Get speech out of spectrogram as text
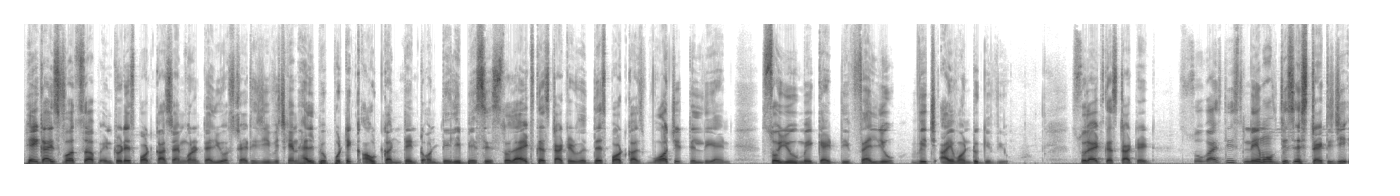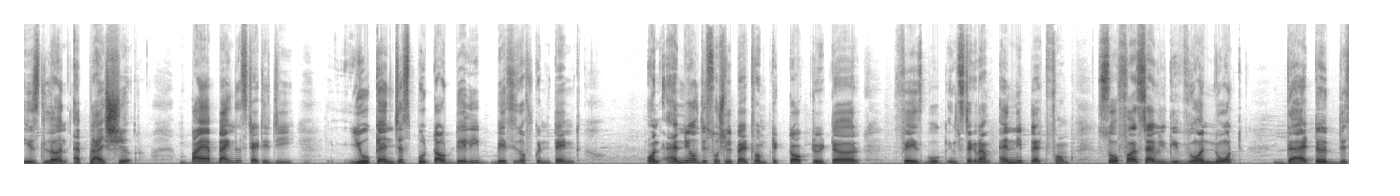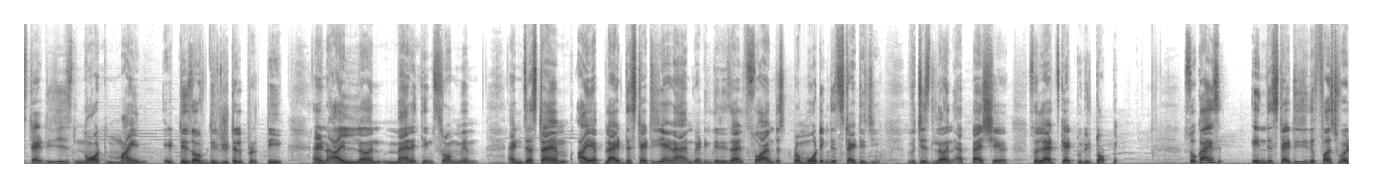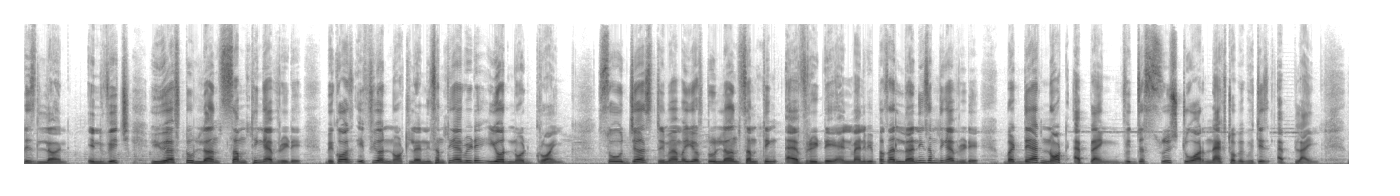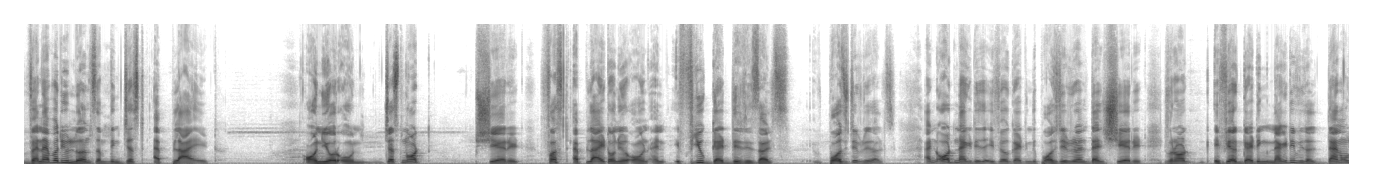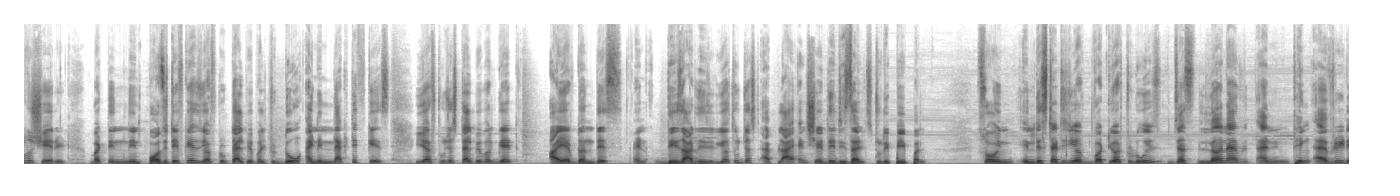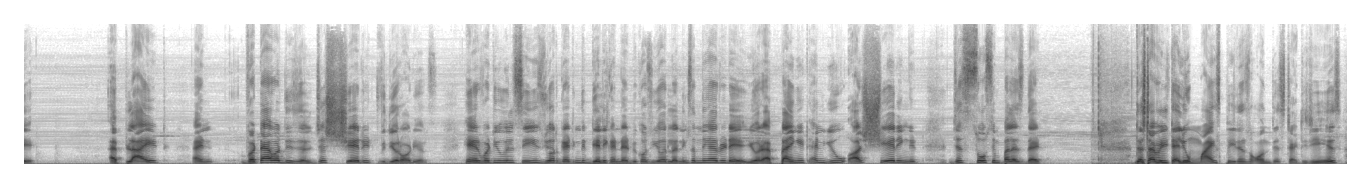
Hey guys, what's up? In today's podcast, I'm gonna tell you a strategy which can help you putting out content on daily basis. So let's get started with this podcast. Watch it till the end so you may get the value which I want to give you. So let's get started. So guys, this name of this strategy is learn, apply, share. By applying this strategy, you can just put out daily basis of content on any of the social platform tiktok twitter facebook instagram any platform. So first i will give you a note that uh, this strategy is not mine. It is of digital pratik. And i learn many things from him. And just i am i applied this strategy and i am getting the results so i am just promoting this strategy which is learn apply share. So let's get to the topic. So guys in this strategy the first word is learn in which you have to learn something every day. Because if you are not learning something every day you are not growing. So just remember you have to learn something every day. And many people are learning something every day but they are not applying. We just switch to our next topic which is applying. Whenever you learn something just apply it on your own. Just not share it. First apply it on your own. And if you get the results positive results. And or negative if you're getting the positive result then share it. If you're not if you're getting negative result then also share it. But in in positive case you have to tell people to do and in negative case you have to just tell people get i have done this and these are the results. You have to just apply and share the results to the people. So in in this strategy of what you have to do is just learn every, anything every day. Apply it and whatever the result just share it with your audience here what you will see is you are getting the daily content because you are learning something every day. You are applying it and you are sharing it. Just so simple as that. Just i will tell you my experience on this strategy is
